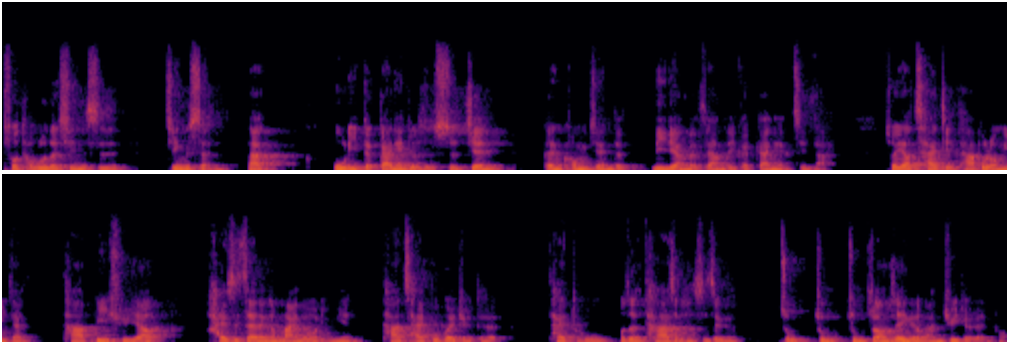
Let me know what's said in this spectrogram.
所投入的心思、精神，那物理的概念就是时间跟空间的力量的这样的一个概念进来，所以要拆解它不容易，在它必须要还是在那个脉络里面，它才不会觉得太突兀，或者它只能是这个组组组装这个玩具的人哈。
